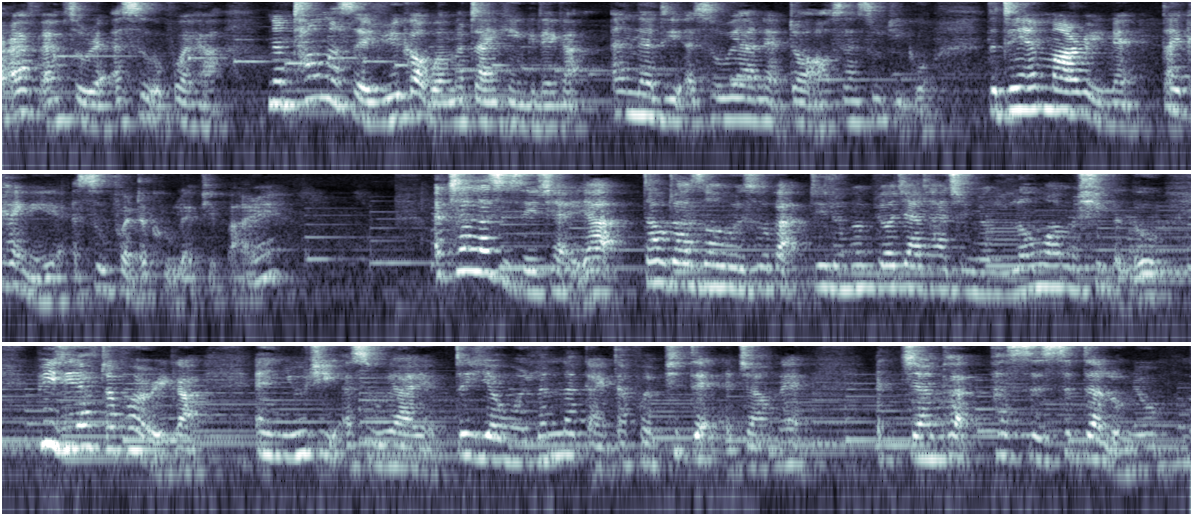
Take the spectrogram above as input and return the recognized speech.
RFM ဆိုတဲ့အစုအဖွဲ့ဟာ2020ရွေးကောက်ပွဲမတိုင်ခင်ကတည်းက NLD အစိုးရနဲ့ဒေါ်အောင်ဆန်းစုကြည်ကိုသတင်းအမှားတွေနဲ့တိုက်ခိုက်နေတဲ့အစုအဖွဲ့တစ်ခုလည်းဖြစ်ပါတယ်။အချက်လက်စစ်ဆေးချက်အရဒေါက်တာဇော်ဝေဆိုးကဒီလိုမျိုးပြောကြားထားခြင်းမျိုးလုံးဝမရှိသလို PDF တပ်ဖွဲ့တွေက NUG အစိုးရရဲ့တရားဝင်လက်နက်ကင်တပ်ဖွဲ့ဖြစ်တဲ့အကြောင်းနဲ့ အကြမ်းဖက်ဖက်စစ်စစ်တပ်လိုမျိုးမ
